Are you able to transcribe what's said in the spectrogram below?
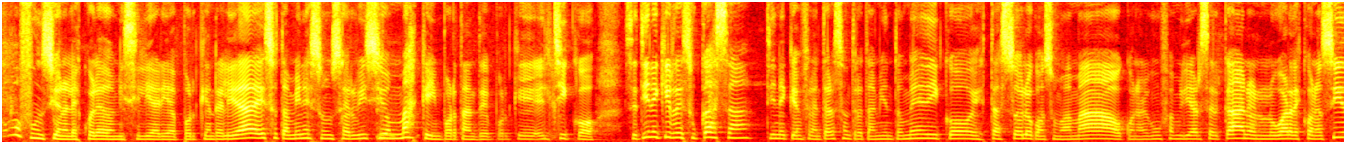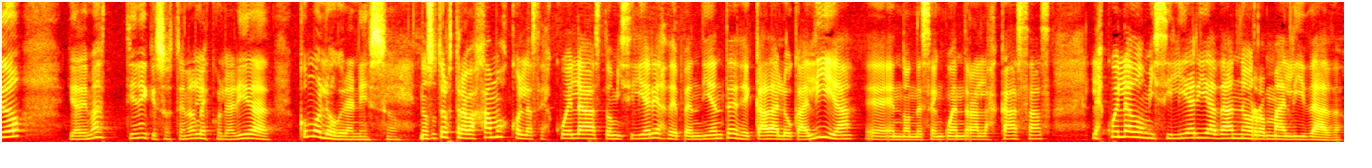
¿Cómo funciona la escuela domiciliaria? Porque en realidad eso también es un servicio mm. más que importante, porque el chico se tiene que ir de su casa, tiene que enfrentarse a un tratamiento médico, está solo con su mamá o con algún familiar cercano en un lugar desconocido y además tiene que sostener la escolaridad. ¿Cómo logran eso? Nosotros trabajamos con las escuelas domiciliarias dependientes de cada localía eh, en donde se encuentran las casas. La escuela domiciliaria da normalidad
